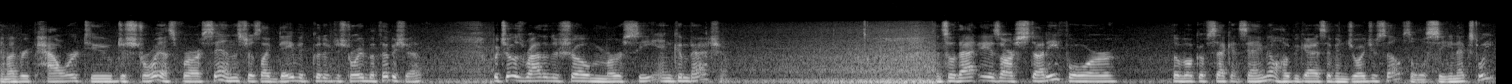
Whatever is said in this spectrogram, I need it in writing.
and every power to destroy us for our sins, just like David could have destroyed Mephibosheth, but chose rather to show mercy and compassion. And so that is our study for the book of 2 Samuel. Hope you guys have enjoyed yourselves, and we'll see you next week.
